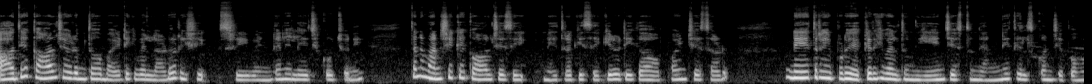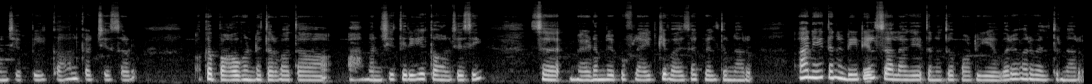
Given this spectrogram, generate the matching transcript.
ఆద్య కాల్ చేయడంతో బయటికి వెళ్ళాడు రిషి. శ్రీ వెంటనే లేచి కూర్చొని తన మనిషికి కాల్ చేసి నేత్రకి సెక్యూరిటీగా అపాయింట్ చేశాడు. నేత్ర ఇప్పుడు ఎక్కడికి వెళ్తుంది? ఏం చేస్తుంది? అన్నీ తెలుసుకొని చెప్పమని చెప్పి కాల్ కట్ చేశాడు. ఒక పావు గంట తర్వాత ఆ మనిషి తిరిగి కాల్ చేసి సార్ మేడం రేపు ఫ్లైట్కి వైజాగ్ వెళ్తున్నారు అని తన డీటెయిల్స్ అలాగే తనతో పాటు ఎవరెవరు వెళ్తున్నారు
